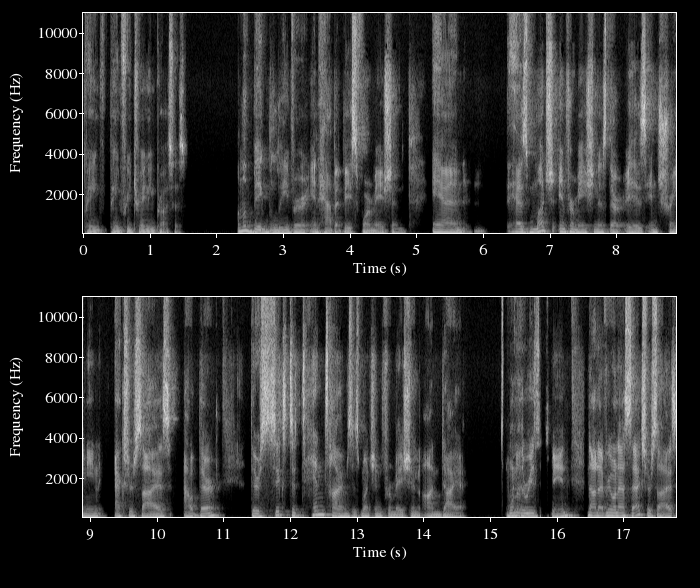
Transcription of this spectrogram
pain pain free training process? I'm a big believer in habit based formation, and as much information as there is in training exercise out there, there's six to ten times as much information on diet. One of the reasons being, not everyone has to exercise,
